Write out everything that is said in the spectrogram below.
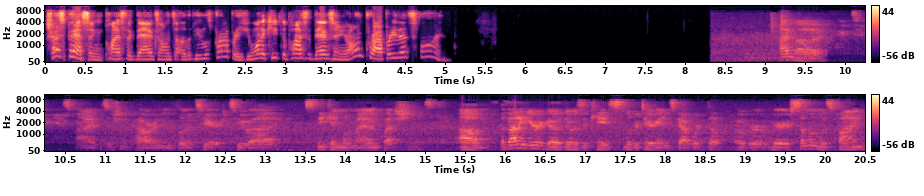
trespassing plastic bags onto other people's property. If you want to keep the plastic bags on your own property, that's fine. I'm uh, use my position of power and influence here to uh, speak in one of my own questions. Um, about a year ago, there was a case libertarians got worked up over where someone was fined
